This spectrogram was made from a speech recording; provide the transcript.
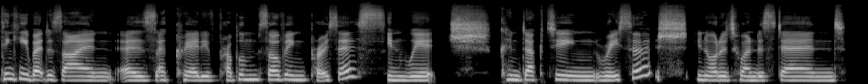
thinking about design as a creative problem solving process in which conducting research in order to understand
